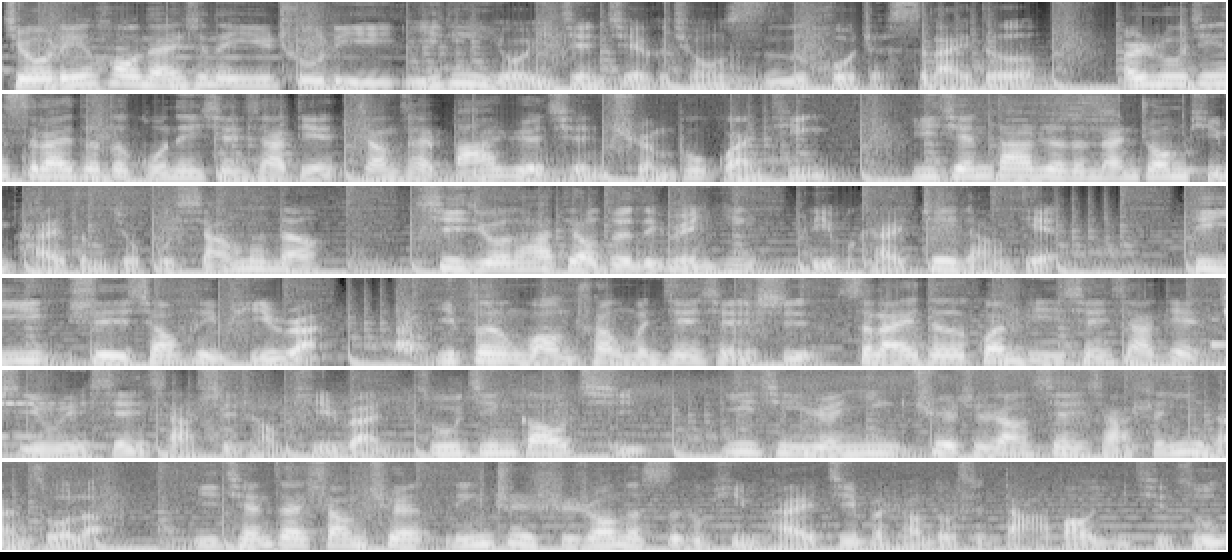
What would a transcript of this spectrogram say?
九零后男生的衣橱里一定有一件杰克琼斯或者斯莱德，而如今斯莱德的国内线下店将在八月前全部关停。以前大热的男装品牌怎么就不香了呢？细究它掉队的原因，离不开这两点。第一是消费疲软。一份网传文件显示，斯莱德关闭线下店是因为线下市场疲软，租金高企。疫情原因确实让线下生意难做了。以前在商圈，凌志时装的四个品牌基本上都是打包一起租，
